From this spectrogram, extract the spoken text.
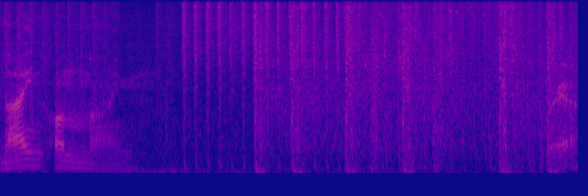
Nine on nine. Where?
